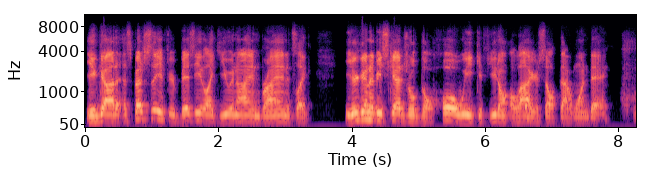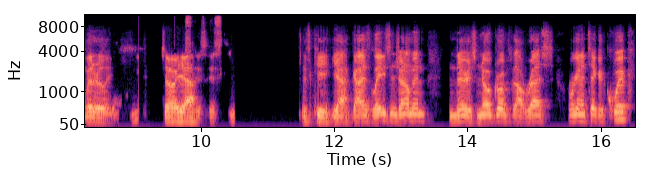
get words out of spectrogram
you got, especially if you're busy like you and I and Brian. It's like you're going to be scheduled the whole week if you don't allow yourself that one day, literally. So, yeah, it's, it's, key. it's key. Yeah, guys, ladies and gentlemen, there is no growth without rest. We're going to take a quick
